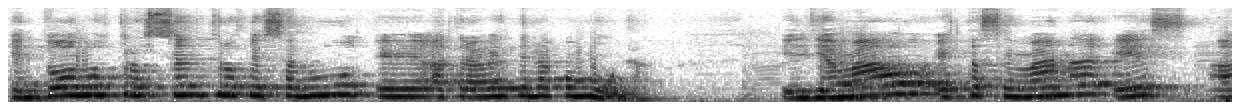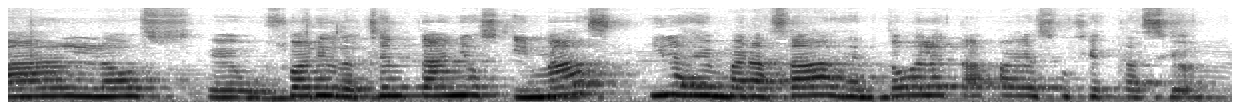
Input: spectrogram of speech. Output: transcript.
en todos nuestros centros de salud eh, a través de la comuna. El llamado esta semana es a los eh, usuarios de 80 años y más y las embarazadas en toda la etapa de su gestación.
